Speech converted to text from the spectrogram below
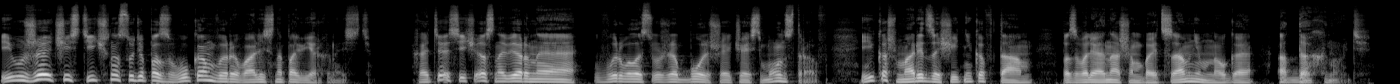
и уже частично, судя по звукам, вырывались на поверхность. Хотя сейчас, наверное, вырвалась уже большая часть монстров и кошмарит защитников там, позволяя нашим бойцам немного отдохнуть.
